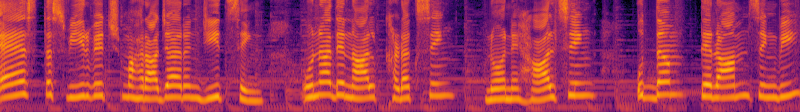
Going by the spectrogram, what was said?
ਇਸ ਤਸਵੀਰ ਵਿੱਚ ਮਹਾਰਾਜਾ ਰਣਜੀਤ ਸਿੰਘ, ਉਹਨਾਂ ਦੇ ਨਾਲ ਖੜਕ ਸਿੰਘ, ਨੌਨਿਹਾਲ ਸਿੰਘ, ਉਦਮ ਤੇ ਰਾਮ ਸਿੰਘ ਵੀ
